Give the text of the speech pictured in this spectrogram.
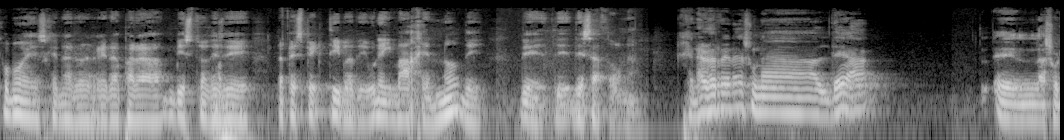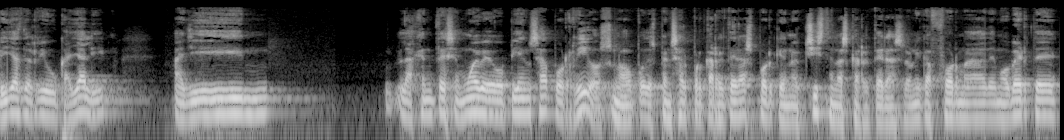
¿Cómo es Genaro Herrera para, visto desde la perspectiva de una imagen, ¿no? de, de, de, de esa zona? Genaro Herrera es una aldea en las orillas del río Ucayali. Allí la gente se mueve o piensa por ríos, no puedes pensar por carreteras porque no existen las carreteras. La única forma de moverte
